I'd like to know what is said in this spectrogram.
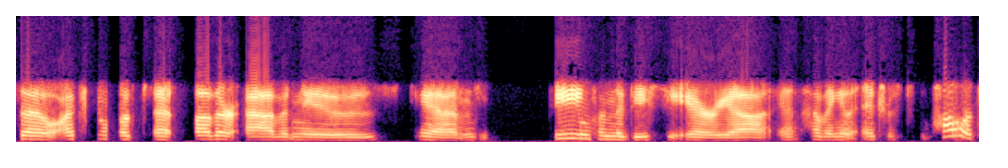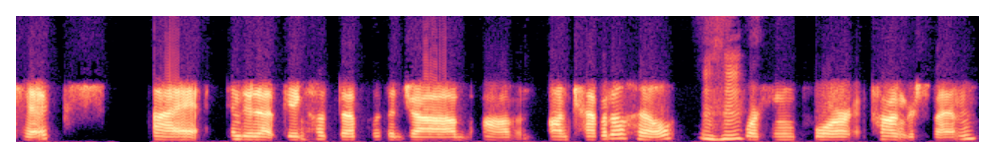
So I kind of looked at other avenues and being from the DC area and having an interest in politics, I ended up getting hooked up with a job um, on Capitol Hill, mm-hmm. working for a congressman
